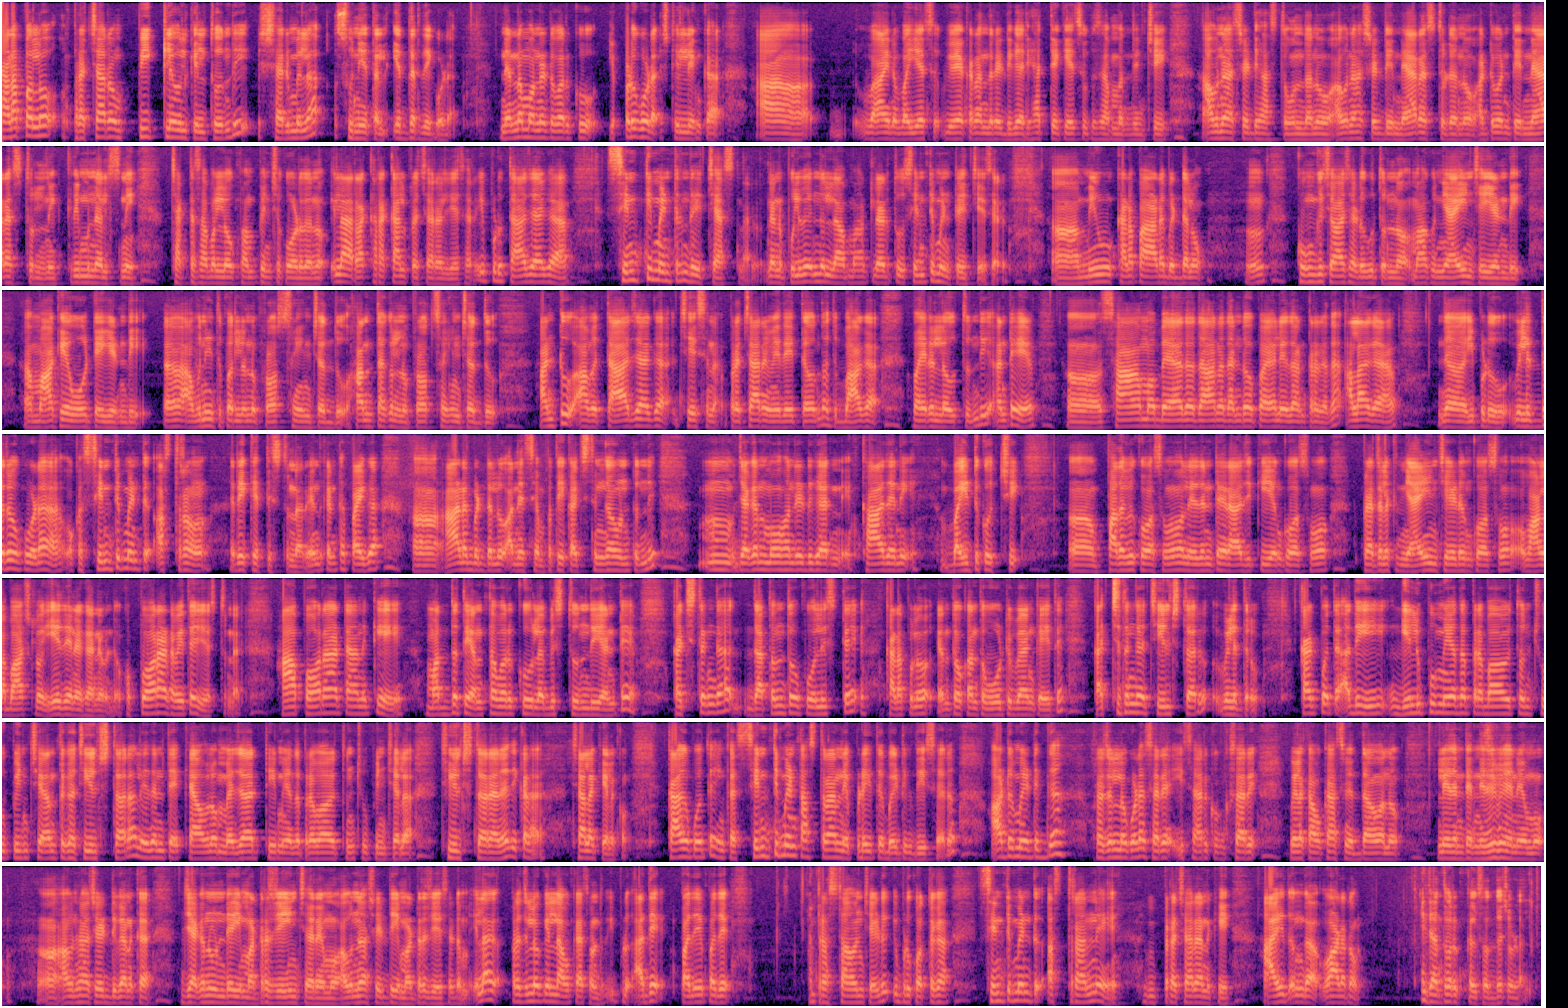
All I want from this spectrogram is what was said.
కడపలో ప్రచారం పీక్ లెవెల్కి వెళ్తుంది షర్మిల సునీతలు ఇద్దరిది కూడా. నిన్న మొన్నటి వరకు ఎప్పుడు కూడా స్టిల్ ఇంకా ఆయన వైఎస్ వివేకానంద రెడ్డి గారి హత్య కేసుకు సంబంధించి అవినాష్ రెడ్డి హస్తం ఉందనో అవినాష్ రెడ్డి నేరస్తుడనో అటువంటి నేరస్తుల్ని క్రిమినల్స్ని చట్టసభల్లోకి పంపించకూడదనో ఇలా రకరకాల ప్రచారాలు చేశారు. ఇప్పుడు తాజాగా సెంటిమెంట్ని రేజ్ చేస్తున్నారు. నేను పులివెందుల్లో మాట్లాడుతూ సెంటిమెంట్ రేజ్ చేశారు. మేము కడప ఆడబిడ్డలం కొంగి చాచి అడుగుతున్నాం మాకు న్యాయం చేయండి. మాకే ఓటేయండి. అవినీతి పరులను ప్రోత్సహించొద్దు హంతకులను ప్రోత్సహించొద్దు అంటూ ఆమె తాజాగా చేసిన ప్రచారం ఏదైతే ఉందో అది బాగా వైరల్ అవుతుంది. అంటే సామ భేద దాన దండోపాయాలు ఏదో అంటారు కదా అలాగా ఇప్పుడు వీళ్ళిద్దరూ కూడా ఒక సెంటిమెంట్ అస్త్రం రేకెత్తిస్తున్నారు. ఎందుకంటే పైగా ఆడబిడ్డలు అనే సింపతి ఖచ్చితంగా ఉంటుంది. జగన్మోహన్ రెడ్డి గారిని కాదని బయటకు వచ్చి పదవి కోసమో లేదంటే రాజకీయం కోసమో ప్రజలకు న్యాయం చేయడం కోసం వాళ్ళ భాషలో ఏదైనా కానివ్వండి ఒక పోరాటం అయితే చేస్తున్నారు. ఆ పోరాటానికి మద్దతు ఎంతవరకు లభిస్తుంది అంటే ఖచ్చితంగా గతంతో పోలిస్తే కడపలో ఎంతో కొంత ఓటు బ్యాంక్ అయితే ఖచ్చితంగా చీల్చుతారు వీళ్ళిద్దరూ. కాకపోతే అది గెలుపు మీద ప్రభావితం చూపించే అంతగా చీల్చుతారా? లేదంటే కేవలం మెజారిటీ మీద ప్రభావితం చూపించేలా చీల్చుతారా అనేది ఇక్కడ చాలా కీలకం. కాకపోతే ఇంకా సెంటిమెంట్ అస్త్రాన్ని ఎప్పుడైతే బయటకు తీశారో ఆటోమేటిక్గా ప్రజల్లో కూడా సరే ఈసారికి ఒకసారి వీళ్ళకి అవకాశం ఇద్దామనో లేదంటే నిజమేనేమో అవినాష్ రెడ్డి వెనక జగన్ ఉండే ఈ మర్డర్ చేయించారేమో అవినాష్ రెడ్డి ఈ మర్డర్ చేసేయడం ఇలా ప్రజల్లోకి వెళ్ళే అవకాశం ఉంటుంది. ఇప్పుడు అదే పదే పదే ప్రస్తావన చేయడం ఇప్పుడు కొత్తగా సెంటిమెంట్ అస్త్రాన్ని ప్రచారానికి ఆయుధంగా వాడడం ఇది ఎంతవరకు కలిసి వద్దో చూడాలి.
